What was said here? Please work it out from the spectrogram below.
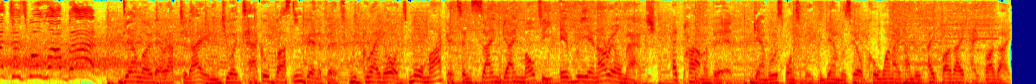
punters will love that. Download our app today and enjoy tackle busting benefits with great odds, more markets, and same game multi every NRL match at Palmerbet. Gamble responsibly. For gamblers' help, call 1 800 858 858.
